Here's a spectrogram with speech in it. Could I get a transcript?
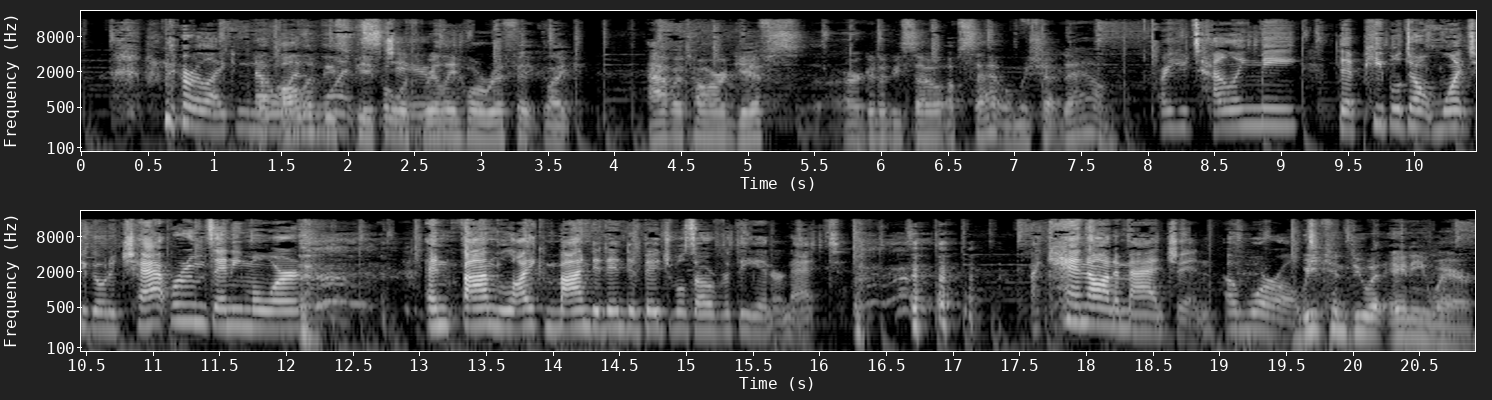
they were like, no But one all of these people to. with really horrific like avatar gifts are going to be so upset when we shut down. Are you telling me that people don't want to go to chat rooms anymore and find like-minded individuals over the internet? I cannot imagine a world. We can do it anywhere.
